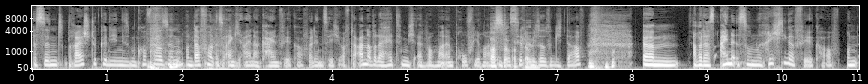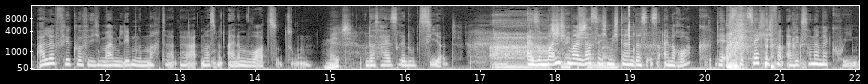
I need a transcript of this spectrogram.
Es sind drei Stücke, die in diesem Koffer sind und davon ist eigentlich einer kein Fehlkauf, weil den sehe ich öfter an, aber da hätte mich einfach mal ein Profi rein so, interessiert, okay. ob ich das wirklich darf. ähm, aber das eine ist so ein richtiger Fehlkauf und alle Fehlkäufe, die ich in meinem Leben gemacht habe, hatten was mit einem Wort zu tun. Mit? Und das heißt reduziert. Ah, Also manchmal lasse ich ne? mich dann, das ist ein Rock, der ist tatsächlich von Alexander McQueen.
